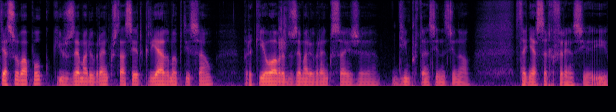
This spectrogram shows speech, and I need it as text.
até soube há pouco que o José Mário Branco está a ser criada uma petição para que a obra do José Mário Branco seja de importância nacional. Tenho essa referência. E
